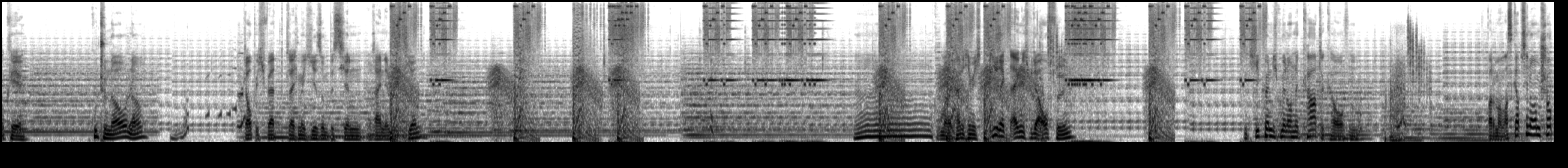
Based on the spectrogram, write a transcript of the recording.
Okay. Good to know, ne? Ich glaube, ich werde gleich mal hier so ein bisschen rein investieren. Ah, guck mal, da kann ich nämlich direkt eigentlich wieder auffüllen. Und hier könnte ich mir noch eine Karte kaufen. Warte mal, was gab's hier noch im Shop?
